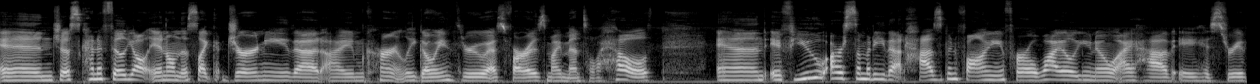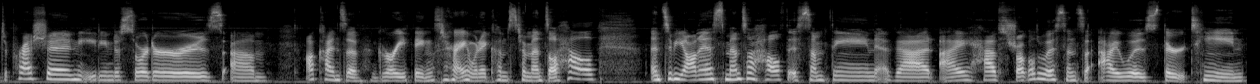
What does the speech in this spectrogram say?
and just kind of fill y'all in on this like journey that I'm currently going through as far as my mental health and if you are somebody that has been following me for a while, you know I have a history of depression, eating disorders, um, all kinds of great things, right, when it comes to mental health. And to be honest, mental health is something that I have struggled with since I was 13.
